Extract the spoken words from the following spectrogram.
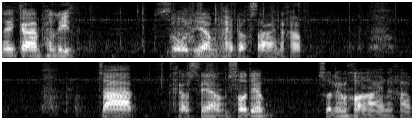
ในการผลิตโซเดียมไฮดรอกไซด์นะครับ จากแคลเซียมโซเดียมโซเดียมคลอไรด์นะครับ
